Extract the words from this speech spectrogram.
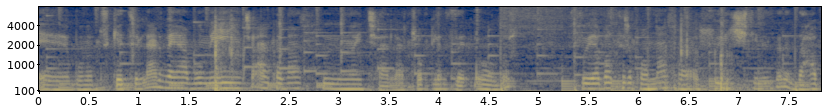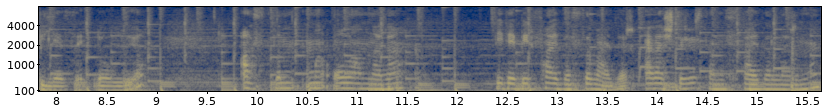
e, bunu tüketirler veya bunu yiyince arkadan suyunu içerler. Çok lezzetli olur. Suya batırıp ondan sonra o suyu içtiğinizde de daha bir lezzetli oluyor. Astımı olanlara birebir faydası vardır. Araştırırsanız faydalarını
